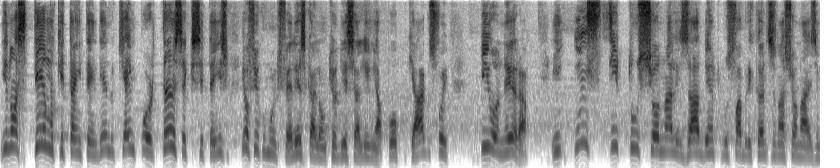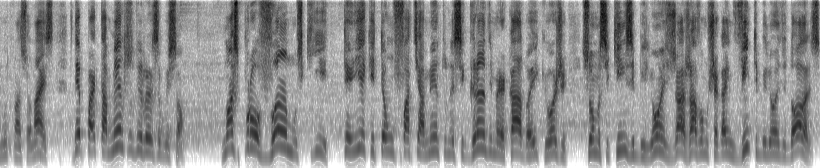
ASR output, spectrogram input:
E nós temos que estar tá entendendo que a importância que se tem isso. Eu fico muito feliz, Carlão, que eu disse ali há pouco, que a Agos foi pioneira em institucionalizar dentro dos fabricantes nacionais e multinacionais departamentos de distribuição. Nós provamos que teria que ter um fatiamento nesse grande mercado aí, que hoje somos 15 bilhões, já já vamos chegar em 20 bilhões de dólares,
